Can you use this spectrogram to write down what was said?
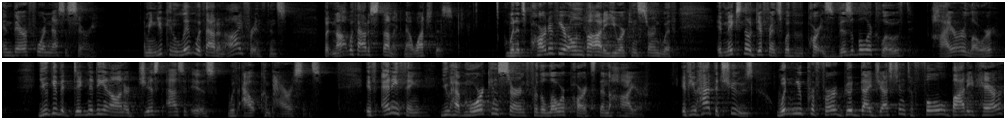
and therefore necessary. I mean, you can live without an eye, for instance, but not without a stomach. Now, watch this. When it's part of your own body you are concerned with, it makes no difference whether the part is visible or clothed, higher or lower. You give it dignity and honor just as it is without comparisons. If anything, you have more concern for the lower parts than the higher. If you had to choose, wouldn't you prefer good digestion to full bodied hair?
